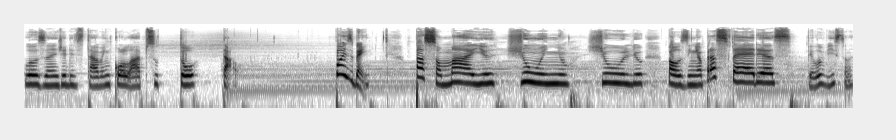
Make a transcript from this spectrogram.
Los Angeles estava em colapso total. Pois bem, passou maio, junho, julho, pausinha pras férias, pelo visto, né?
